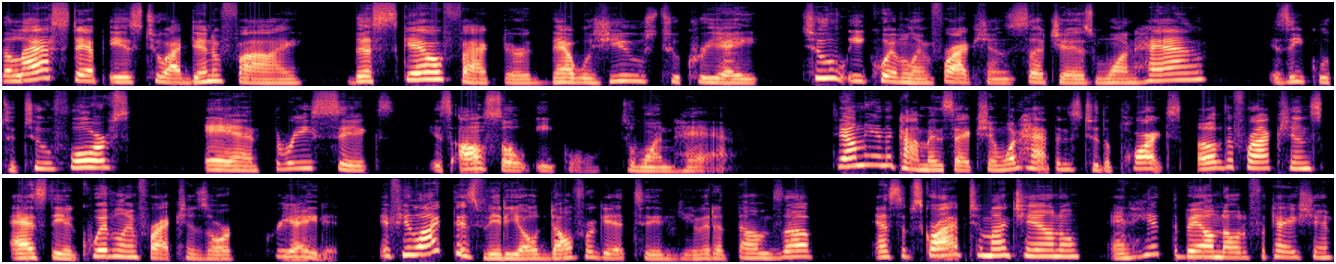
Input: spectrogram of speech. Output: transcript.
The last step is to identify the scale factor that was used to create two equivalent fractions, such as 1 half is equal to 2 fourths, and 3 sixths is also equal to 1 half. Tell me in the comment section what happens to the parts of the fractions as the equivalent fractions are created. If you like this video, don't forget to give it a thumbs up and subscribe to my channel and hit the bell notification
